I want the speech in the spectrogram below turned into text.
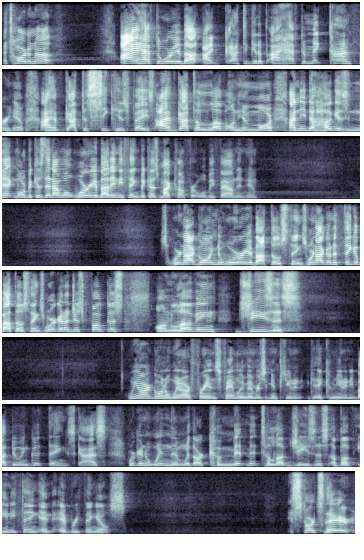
That's hard enough. I have to worry about, I got to get up, I have to make time for him. I have got to seek his face. I have got to love on him more. I need to hug his neck more because then I won't worry about anything because my comfort will be found in him. So we're not going to worry about those things. We're not going to think about those things. We're going to just focus on loving Jesus. We aren't going to win our friends, family members, and community by doing good things, guys. We're going to win them with our commitment to love Jesus above anything and everything else. It starts there.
